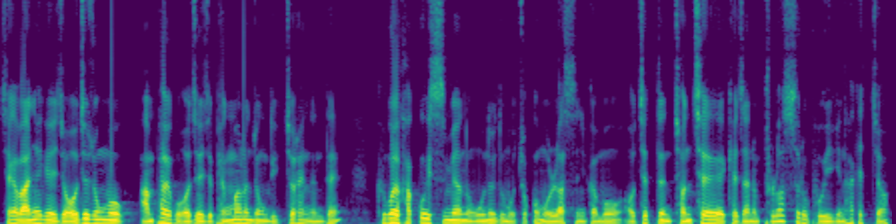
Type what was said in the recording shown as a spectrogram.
제가 만약에 이제 어제 종목 안 팔고 어제 이제 100만 원 정도 익절했는데 그걸 갖고 있으면 오늘도 뭐 조금 올랐으니까 뭐 어쨌든 전체 계좌는 플러스로 보이긴 하겠죠.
